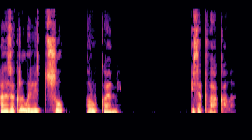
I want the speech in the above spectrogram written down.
Она закрыла лицо руками и заплакала.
